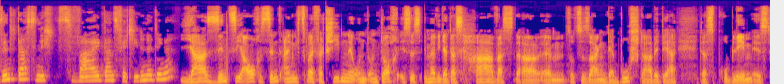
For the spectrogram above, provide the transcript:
Sind das nicht zwei ganz verschiedene Dinge? Ja, sind sie auch. Es sind eigentlich zwei verschiedene und, und doch ist es immer wieder das H, was da ähm, sozusagen der Buchstabe, der das Problem ist.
